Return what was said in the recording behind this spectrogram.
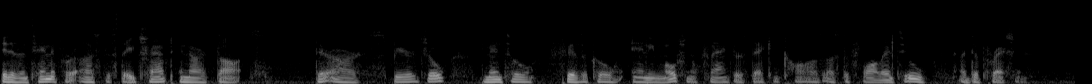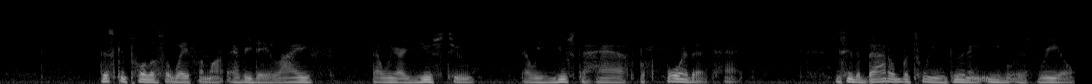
It is intended for us to stay trapped in our thoughts. There are spiritual, mental, physical, and emotional factors that can cause us to fall into a depression. This can pull us away from our everyday life that we are used to, that we used to have before the attack. You see, the battle between good and evil is real,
